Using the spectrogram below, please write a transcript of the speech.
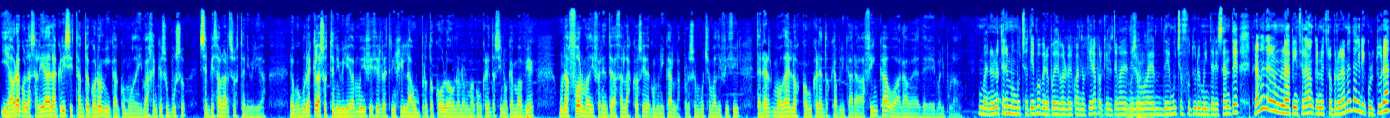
Y ahora con la salida de la crisis, tanto económica como de imagen que supuso, se empieza a hablar de sostenibilidad. Lo que ocurre es que la sostenibilidad es muy difícil restringirla a un protocolo, a una norma concreta, sino que es más bien una forma diferente de hacer las cosas y de comunicarlas. Por eso es mucho más difícil tener modelos concretos que aplicar a finca o a naves de manipulado. Bueno, no tenemos mucho tiempo, pero puede volver cuando quiera, porque el tema, desde luego, es de mucho futuro y muy interesante. Pero vamos a dar una pincelada, aunque nuestro programa es de agricultura,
